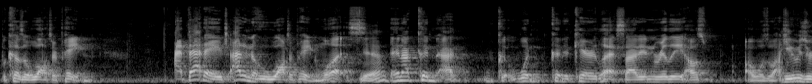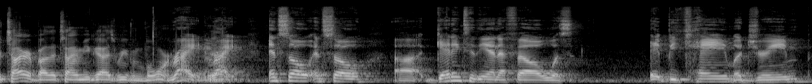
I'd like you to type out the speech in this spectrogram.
because of Walter Payton. At that age, I didn't know who Walter Payton was. Yeah. And I couldn't, I could, wouldn't, could have cared less. I didn't really, I was I was watching. He was retired by the time you guys were even born. Right, yeah. right. And so and so, uh, getting to the NFL was it became a dream,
